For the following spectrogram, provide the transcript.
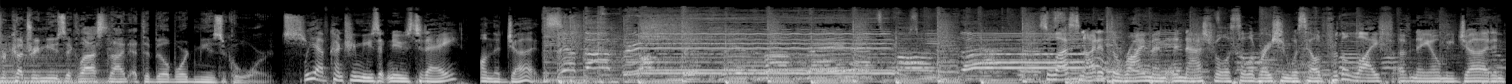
For country music last night at the Billboard Music Awards. We have country music news today on the Judds. Last night at the Ryman in Nashville, a celebration was held for the life of Naomi Judd. And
